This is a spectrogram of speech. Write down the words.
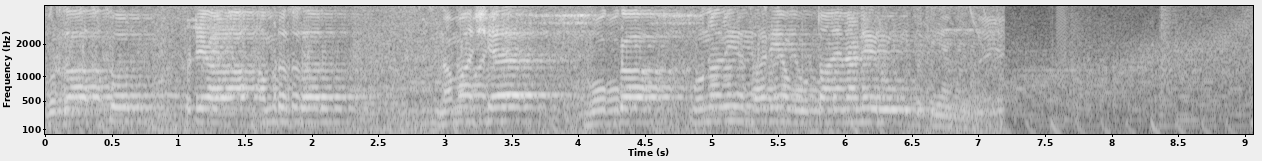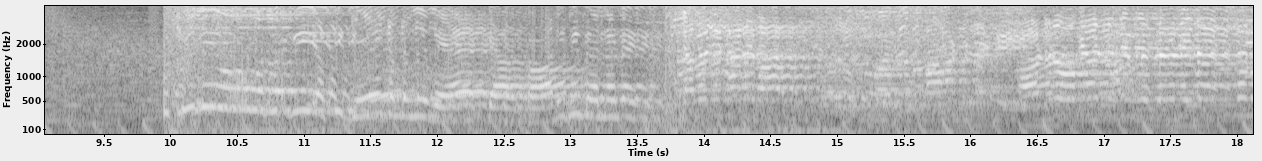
ਗੁਰਦਾਸਪੁਰ ਪਟਿਆਲਾ ਅੰਮ੍ਰਿਤਸਰ ਨਵਾਂ ਸ਼ਹਿਰ ਮੋਗਾ ਉਹਨਾਂ ਦੀਆਂ ਸਾਰੀਆਂ ਵੋਟਾਂ ਇਹਨਾਂ ਨੇ ਰੋਕ ਦਿੱਤੀਆਂ ਜੀ ਉਹ ਮਤਲਬ ਕਿ ਅਸੀਂ ਗਏ ਕਿ ਨਹੀਂ ਵੈ ਕਿਆ ਕਾਰਡ ਹੀ ਨਹੀਂ ਵੈਲਿਡ ਹੈ ਚਲੋ ਜੀ ਸਾਰੇ ਬਾਹਰ। ਆਰਡਰ ਹੋ ਗਿਆ ਡਿਊਟੀ ਨਹੀਂ ਤਾਂ ਐਕਸ਼ਨ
